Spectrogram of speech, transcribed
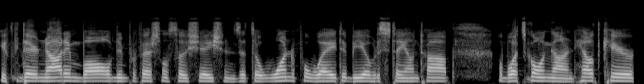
if they're not involved in professional associations, that's a wonderful way to be able to stay on top of what's going on in healthcare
